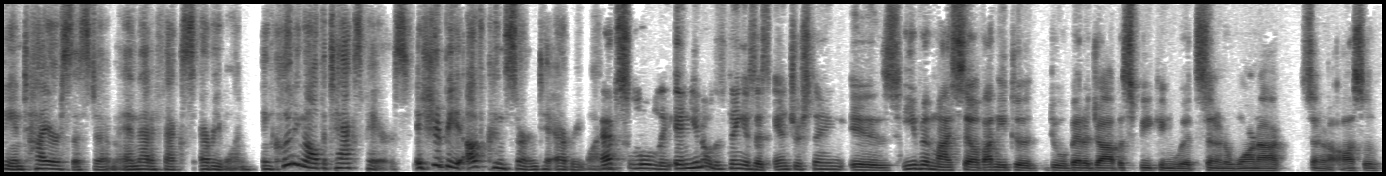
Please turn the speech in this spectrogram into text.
the entire system. And that affects everyone, including all the taxpayers. It should be of concern to everyone. Absolutely. And you know, the thing is that's interesting is even myself, I need to do a better job of speaking with Senator Warnock, Senator Ossoff,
